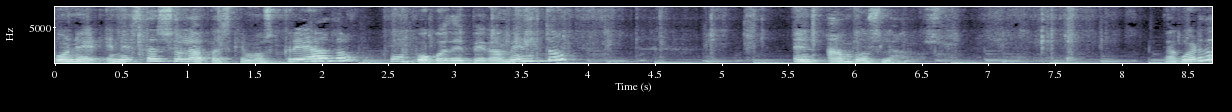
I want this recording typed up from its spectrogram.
poner en estas solapas que hemos creado un poco de pegamento en ambos lados. ¿De acuerdo?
